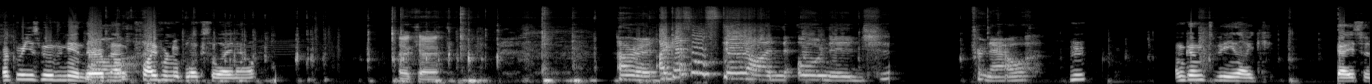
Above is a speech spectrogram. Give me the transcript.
Dark Green is moving in. They're Aw. about 500 blocks away now. Okay. All right. I guess I'll stay on ownage for now. I'm going to be like, okay, so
